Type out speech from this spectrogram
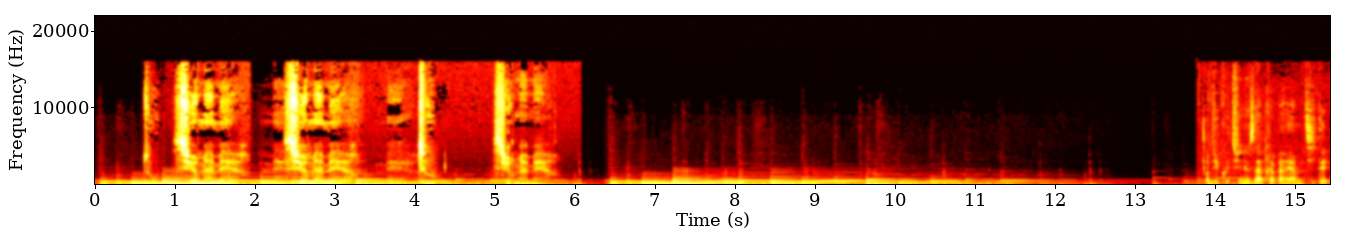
Tout sur ma mère, sur ma mère, tout sur ma mère. Tu nous as préparé un petit thé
